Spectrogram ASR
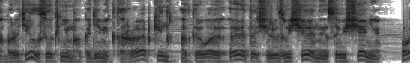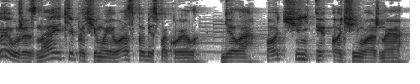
обратился к ним академик Тарапкин, открывая это чрезвычайное совещание. Вы уже знаете, почему я вас побеспокоил. Дело очень и очень важное.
